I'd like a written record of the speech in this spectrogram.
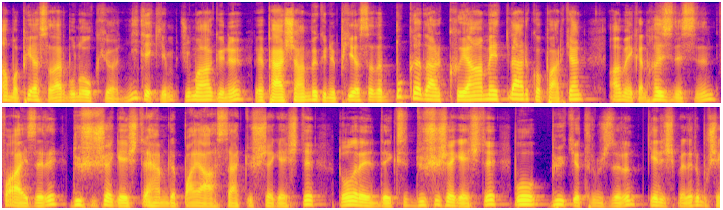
ama piyasalar bunu okuyor. Nitekim Cuma günü ve Perşembe günü piyasada bu kadar kıyametler koparken Amerikan hazinesinin faizleri düşüşe geçti. Hem de bayağı sert düşüşe geçti. Dolar endeksi düşüşe geçti. Bu büyük yatırımcıların gelişmeleri bu şekilde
